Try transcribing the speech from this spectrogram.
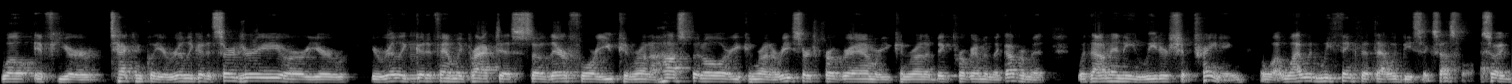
well, if you're technically you're really good at surgery or you're you're really good at family practice. So therefore, you can run a hospital or you can run a research program or you can run a big program in the government without any leadership training. Why would we think that that would be successful? So I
